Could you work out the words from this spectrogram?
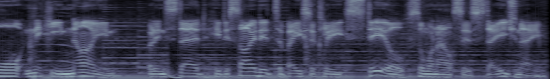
or Nikki 9, but instead he decided to basically steal someone else's stage name.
